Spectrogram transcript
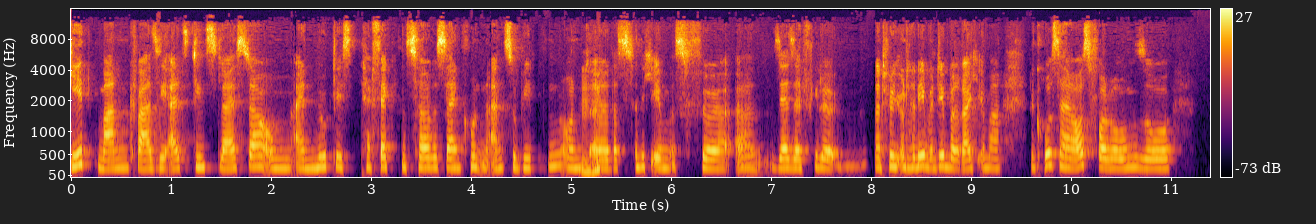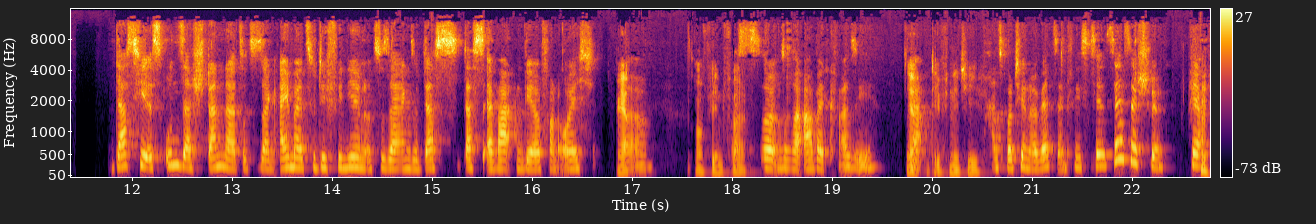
geht man quasi als Dienstleister, um einen möglichst perfekten Service seinen Kunden anzubieten. Und mhm. äh, das finde ich eben ist für äh, sehr, sehr viele natürlich Unternehmen in dem Bereich immer eine große Herausforderung, so das hier ist unser Standard sozusagen einmal zu definieren und zu sagen, so das, das erwarten wir von euch. Ja, äh, auf jeden Fall. Das soll unsere Arbeit quasi ja, ja, definitiv. transportieren oder wert sein. Finde ich sehr, sehr, sehr schön. Ja.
